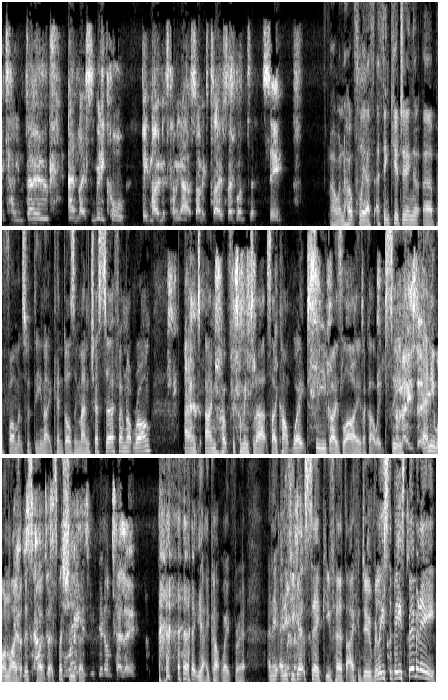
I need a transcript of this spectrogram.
Italian Vogue and like some really cool big moments coming out. So I'm excited for everyone to see. Oh, and hopefully, I, th- I think you're doing a, performance with the United Ken Dolls in Manchester, if I'm not wrong. And I'm hopefully coming to that, so I can't wait to see you guys live. I can't wait to see Amazing. anyone live Yeah, at this point, but especially you guys. as we did on telly. yeah, I can't wait for it. And, and if you get sick, you've heard that I can do Release the Beast Bimini.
